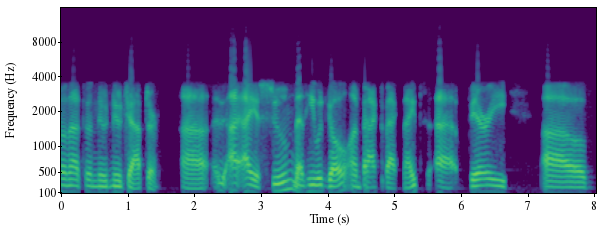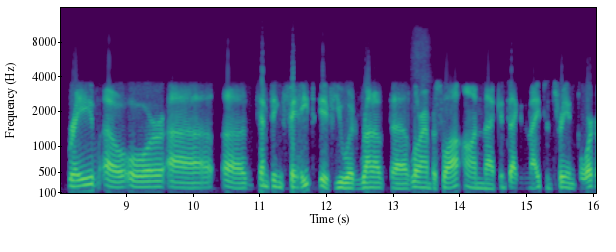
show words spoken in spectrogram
So that's a new new chapter. Uh, I, I assume that he would go on back to back nights. Uh, very uh, brave uh, or uh, uh, tempting fate if you would run out uh, Laurent Brossoit on uh, consecutive nights in three and four.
